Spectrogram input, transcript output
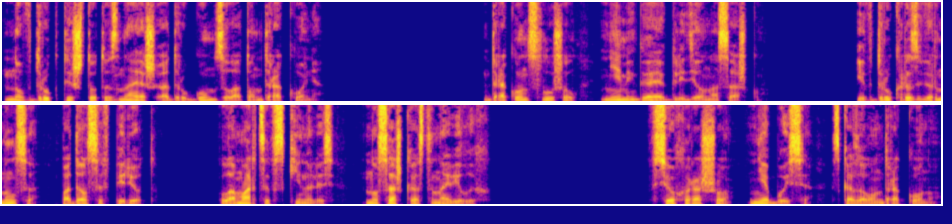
Но вдруг ты что-то знаешь о другом золотом драконе. Дракон слушал, не мигая, глядел на Сашку. И вдруг развернулся, подался вперед. Ламарцы вскинулись, но Сашка остановил их. «Все хорошо, не бойся», — сказал он дракону.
